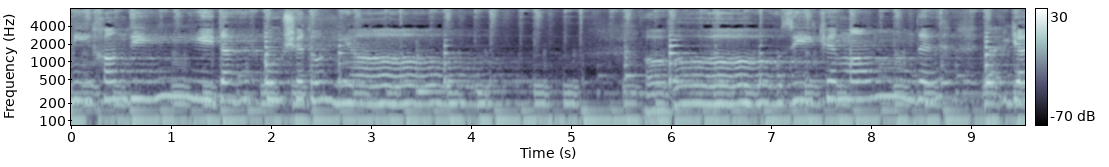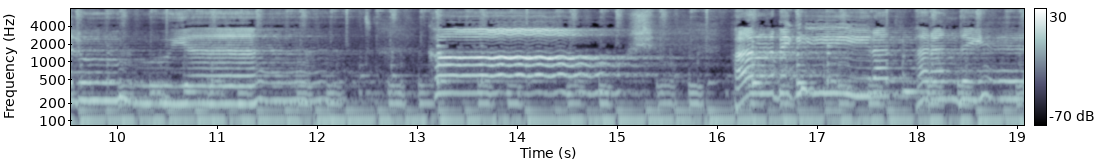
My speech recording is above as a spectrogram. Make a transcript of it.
میخواندی در گوش دنیا. آوازی که مانده در گلویت. کاش پر بگیرد پرنده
